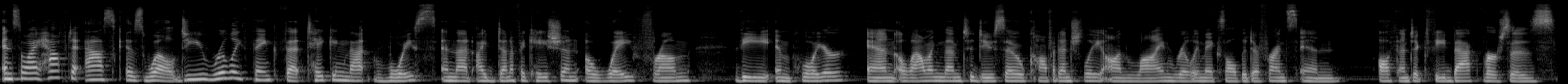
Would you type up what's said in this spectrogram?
And so I have to ask as well do you really think that taking that voice and that identification away from the employer and allowing them to do so confidentially online really makes all the difference in authentic feedback versus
